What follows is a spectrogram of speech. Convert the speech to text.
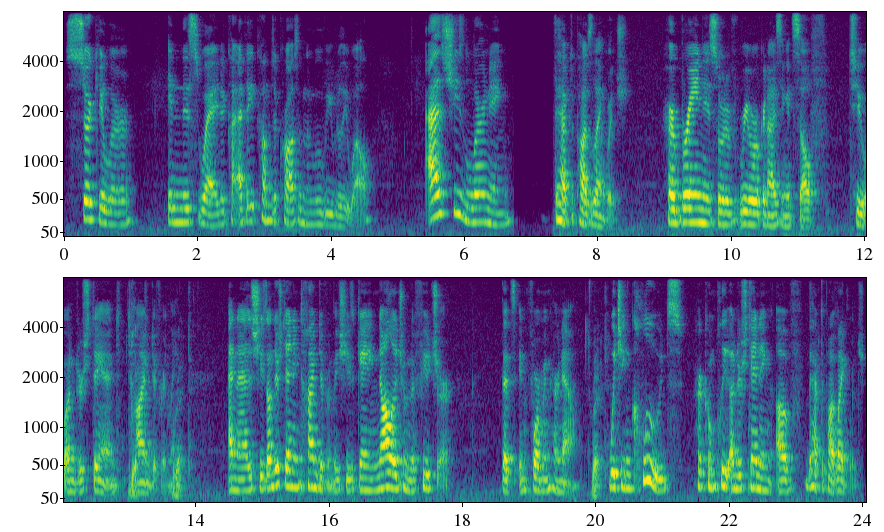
circular in this way. and it ki- I think it comes across in the movie really well. As she's learning the heptapod's language, her brain is sort of reorganizing itself to understand time Right, differently. right And as she's understanding time differently, she's gaining knowledge from the future that's informing her now right which includes her complete understanding of the heptapod language.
